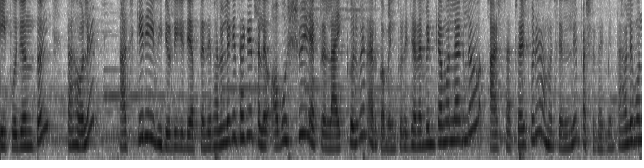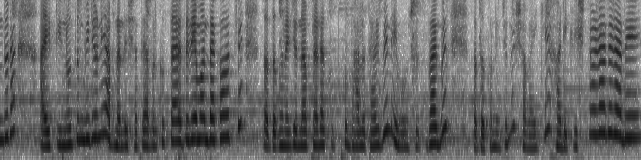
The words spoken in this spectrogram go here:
এই পর্যন্তই। তাহলে আজকের এই ভিডিওটি যদি আপনাদের ভালো লেগে থাকে, তাহলে অবশ্যই একটা লাইক করবেন আর কমেন্ট করে জানাবেন কেমন লাগল। আর সাবস্ক্রাইব করে আমার চ্যানেলের পাশে থাকবেন। তাহলে বন্ধুরা, আর একটি নতুন ভিডিও নিয়ে আপনাদের সাথে আবার খুব তাড়াতাড়ি আমার দেখা হচ্ছে। ততক্ষণের জন্য আপনারা খুব খুব ভালো থাকবেন এবং সুস্থ থাকবেন। ততক্ষণের জন্য সবাইকে হরে কৃষ্ণ, রাধে রাধে।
